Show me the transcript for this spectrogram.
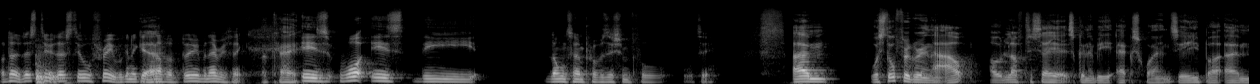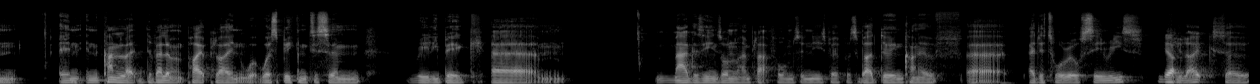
Oh no, let's do let's do all three. We're going to get Yeah. another boom and everything. Okay. Is what is the long term proposition for forty? Um, we're still figuring that out. I would love to say it's going to be X, Y, and Z, but um, in in kind of like development pipeline, we're, we're speaking to some really big um, magazines, online platforms, and newspapers about doing kind of uh, editorial series, Yeah. if you like. So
